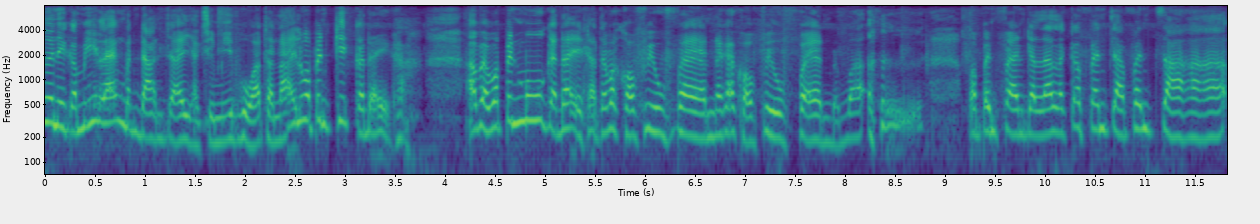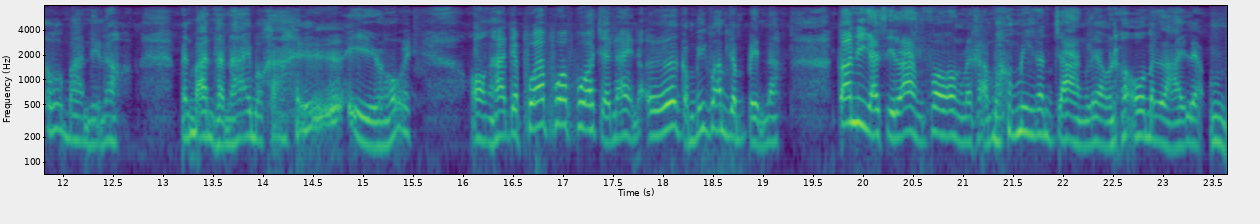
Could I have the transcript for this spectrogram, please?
ือนี่ก็มีแรงบันดาลใจอยากสิมีผัวทนายหรือว่าเป็นกิ๊กก็ได้ค่ะ เอาแบบว่าเป็นมูก็ได้ค่ะ แต่ว่าขอฟิลแฟนนะคะ ขอฟิลแฟนแบบว่าเออพอเป็นแฟนกันแล้ว แล้วก็แฟนจ๋าแฟนจ๋าโอ้บ้านนี้เนาะ เป็นบ้านทนายบอกค่ะเฮ้ยโอ้ยออกหาจะพัวพัวพัวจะได้นะเออก็มีความจำเป็นนะตอนนี้อยากสิล่างฟ้องนะคะบ่มีเงินจ้างแล้วเนาะโอ้มันหลายแล้ว อืม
